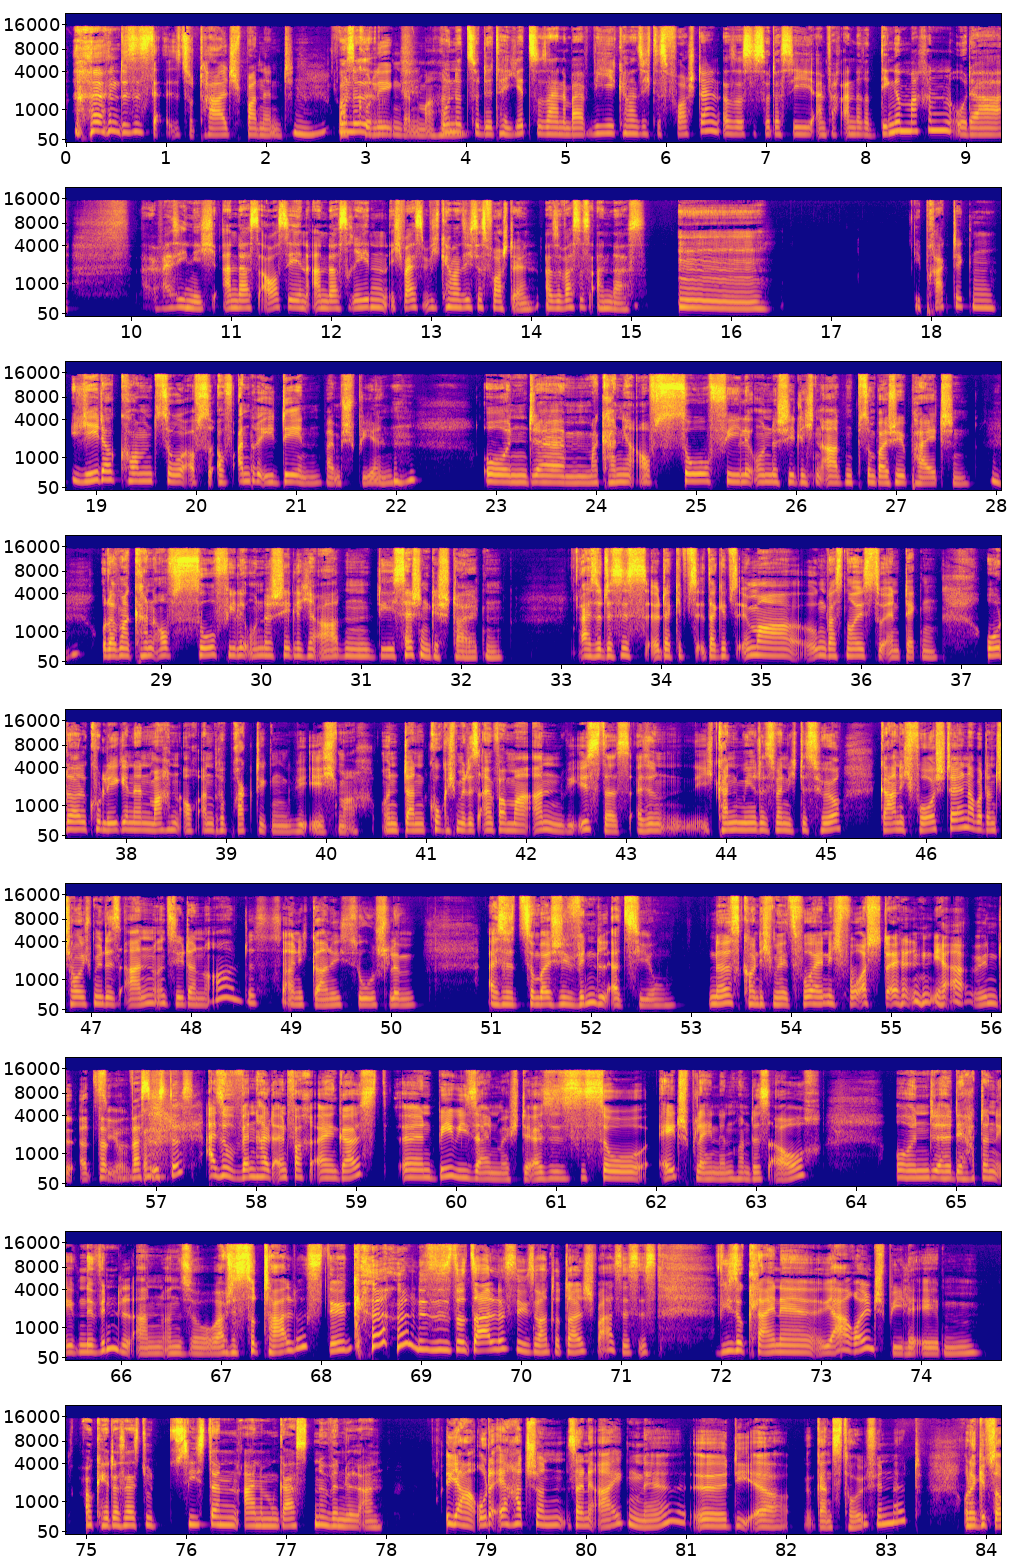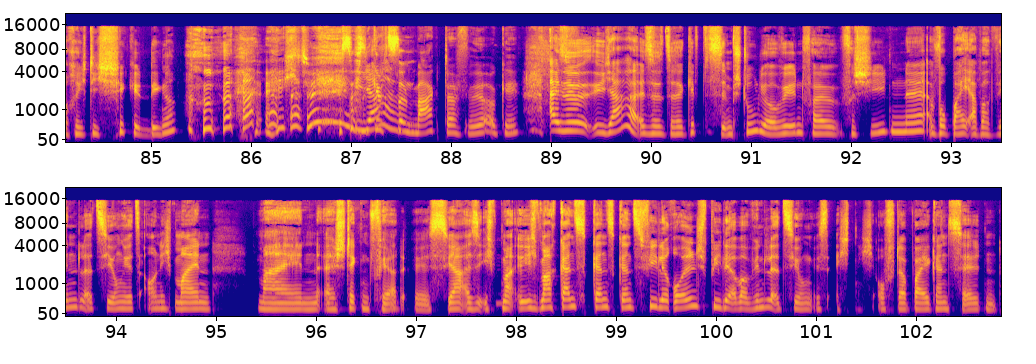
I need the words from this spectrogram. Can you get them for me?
das ist total spannend, mhm. was ohne, Kollegen dann machen. Ohne zu detailliert zu sein, aber wie kann man sich das vorstellen? Also ist es so, dass sie einfach andere Dinge machen oder weiß ich nicht, anders aussehen, anders reden? Ich weiß, wie kann man sich das vorstellen? Also was ist anders? Mhm. Die Praktiken. Jeder kommt so auf, auf andere Ideen beim Spielen. Mhm. Und ähm, man kann ja auf so viele unterschiedlichen Arten zum Beispiel peitschen. Mhm. Oder man kann auf so viele unterschiedliche Arten die Session gestalten. Also das ist, äh, da gibt's, da gibt's immer irgendwas Neues zu entdecken. Oder Kolleginnen machen auch andere Praktiken, wie ich mache. Und dann gucke ich mir das einfach mal an. Wie ist das? Also ich kann mir das, wenn ich das höre, gar nicht vorstellen, aber dann schaue ich mir das an und sehe dann, oh, das ist eigentlich gar nicht so schlimm. Also zum Beispiel Windelerziehung. Ne, das konnte ich mir jetzt vorher nicht vorstellen. Ja, Windelerziehung. Was ist das? Also wenn halt einfach ein Gast ein Baby sein möchte. Also es ist so Ageplay nennt man das auch. Und äh, der hat dann eben eine Windel an und so. Aber das ist total lustig. das ist total lustig. Es macht total Spaß. Es ist wie so kleine, ja, Rollenspiele eben. Okay, das heißt, du ziehst dann einem Gast eine Windel an. Ja, oder er hat schon seine eigene, äh, die er ganz toll findet. Und da gibt's auch richtig schicke Dinge. Echt? Das ja. Gibt es einen Markt dafür? Okay. Also ja, also da gibt es im Studio auf jeden Fall verschiedene. Wobei aber Windelerziehung jetzt auch nicht mein mein äh, Steckenpferd ist. Ja, also ich mach, ich mache ganz, ganz, ganz viele Rollenspiele, aber Windelerziehung ist echt nicht oft dabei, ganz selten.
